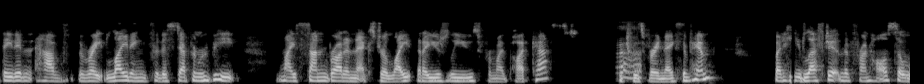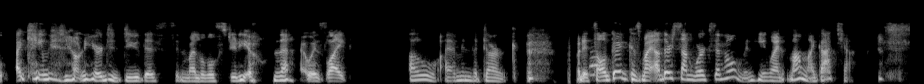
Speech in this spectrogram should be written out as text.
they didn't have the right lighting for the step and repeat, my son brought an extra light that I usually use for my podcast, which was uh-huh. very nice of him. But he left it in the front hall. So I came down here to do this in my little studio. And then I was like, oh, I'm in the dark but it's all good because my other son works at home and he went, Mom, I gotcha.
